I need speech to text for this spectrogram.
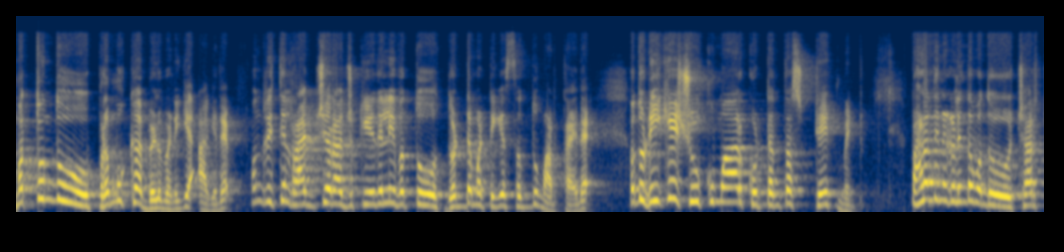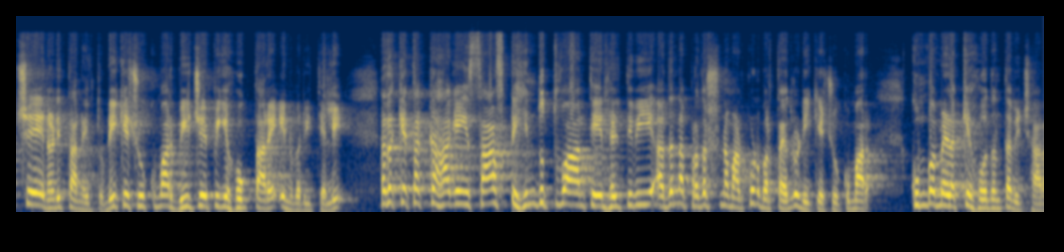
ಮತ್ತೊಂದು ಪ್ರಮುಖ ಬೆಳವಣಿಗೆ ಆಗಿದೆ. ಒಂದು ರೀತಿಯಲ್ಲಿ ರಾಜ್ಯ ರಾಜಕೀಯದಲ್ಲಿ ಇವತ್ತು ದೊಡ್ಡ ಮಟ್ಟಿಗೆ ಸದ್ದು ಮಾಡ್ತಾ ಇದೆ. ಅದು ಡಿ ಕೆ ಶಿವಕುಮಾರ್ ಕೊಟ್ಟಂತ ಸ್ಟೇಟ್ಮೆಂಟ್ ಬಹಳ ದಿನಗಳಿಂದ ಒಂದು ಚರ್ಚೆ ನಡೀತಾನೆ ಇತ್ತು. ಡಿ ಕೆ ಶಿವಕುಮಾರ್ ಬಿಜೆಪಿಗೆ ಹೋಗ್ತಾರೆ ಎನ್ನುವ ರೀತಿಯಲ್ಲಿ. ಅದಕ್ಕೆ ತಕ್ಕ ಹಾಗೆ ಈ ಸಾಫ್ಟ್ ಹಿಂದುತ್ವ ಅಂತ ಏನ್ ಹೇಳ್ತೀವಿ, ಅದನ್ನ ಪ್ರದರ್ಶನ ಮಾಡ್ಕೊಂಡು ಬರ್ತಾ ಇದ್ರು ಡಿ ಕೆ ಶಿವಕುಮಾರ್. ಕುಂಭಮೇಳಕ್ಕೆ ಹೋದಂತ ವಿಚಾರ.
